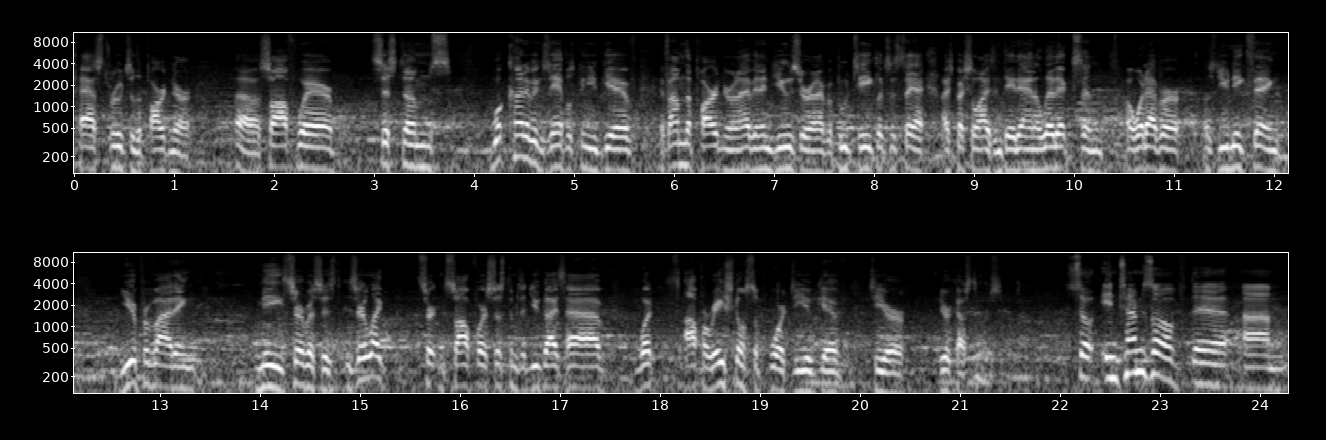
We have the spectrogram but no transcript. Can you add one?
pass through to the partner. Uh, software, systems, what kind of examples can you give? If I'm the partner and I have an end user and I have a boutique, let's just say I, I specialize in data analytics and or whatever, a unique thing, you're providing me services. Is there like certain software systems that you guys have? What operational support do you give to your, your customers? So in terms of the um,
